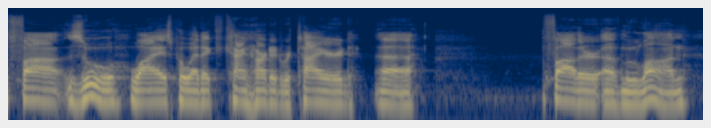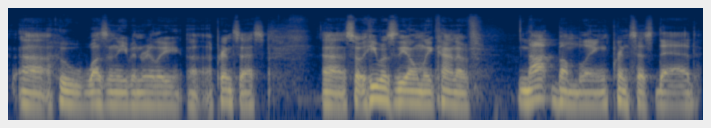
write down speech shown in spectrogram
Fa Zhou, wise, poetic, kind-hearted, retired. Uh, father of Mulan, uh, who wasn't even really a, princess. Uh, so he was the only kind of not bumbling princess dad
